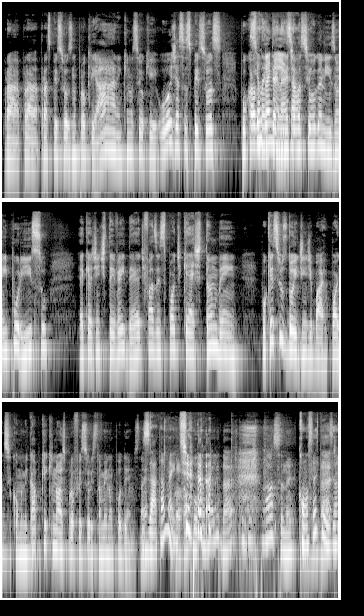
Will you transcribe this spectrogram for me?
para as pessoas não procriarem, que não sei o quê. Hoje essas pessoas, por causa da internet, elas se organizam e por isso é que a gente teve a ideia de fazer esse podcast também. Porque se os doidinhos de bairro podem se comunicar, por que, que nós, professores, também não podemos, né? Exatamente. Colocar um pouco a realidade que a gente passa, né? Com certeza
